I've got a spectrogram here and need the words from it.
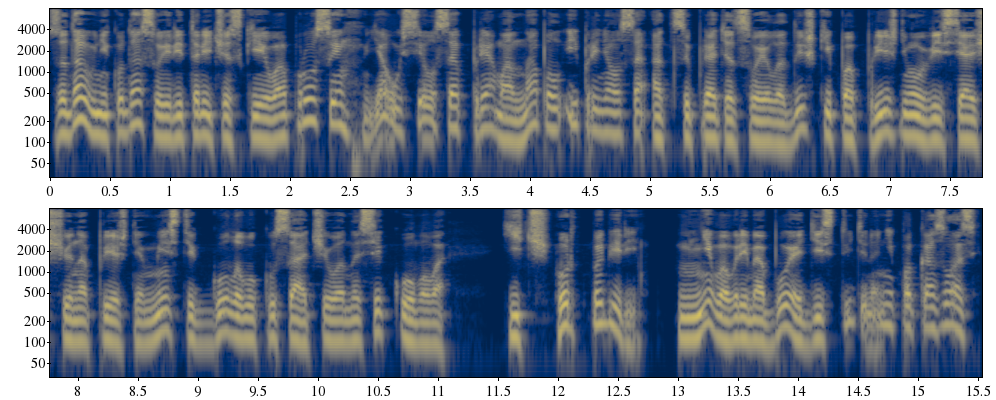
Задав никуда свои риторические вопросы, я уселся прямо на пол и принялся отцеплять от своей лодыжки по-прежнему висящую на прежнем месте голову кусачего насекомого – и черт побери, мне во время боя действительно не показалось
